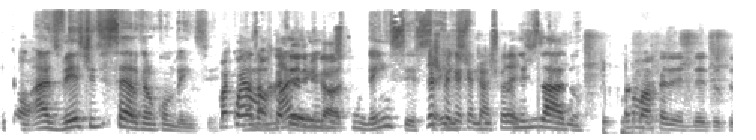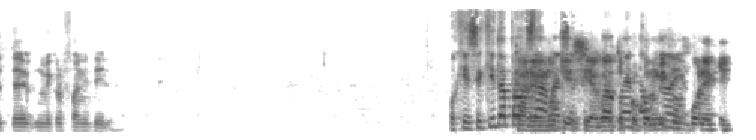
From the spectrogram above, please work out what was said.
Então, às vezes te disseram que era um condense. Mas qual é a marca dele, maioria Bigato? dos condenses, Deixa eu pegar aqui a caixa, peraí. Qual é a marca dele, dele, do, do- do- do microfone dele? Porque esse aqui dá pra Cara, eu usar, mas esse enlouqueci. não Agora eu tô procurando o microfone aqui.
